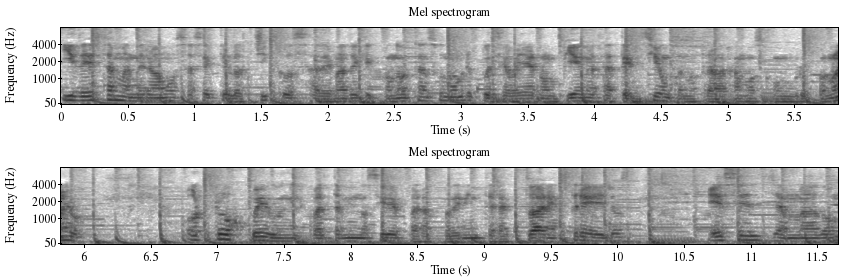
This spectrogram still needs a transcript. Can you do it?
Y de esta manera vamos a hacer que los chicos, además de que conozcan su nombre, pues se vaya rompiendo esa tensión cuando trabajamos con un grupo nuevo. Otro juego en el cual también nos sirve para poder interactuar entre ellos es el llamado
